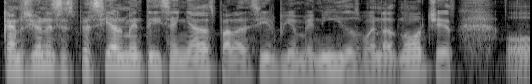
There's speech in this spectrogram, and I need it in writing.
canciones especialmente diseñadas para decir bienvenidos, buenas noches o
